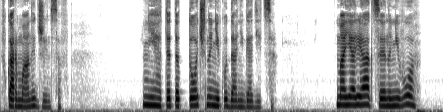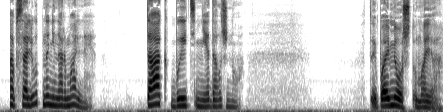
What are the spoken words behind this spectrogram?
в карманы джинсов. Нет, это точно никуда не годится. Моя реакция на него абсолютно ненормальная. Так быть не должно. «Ты поймешь, что моя»,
